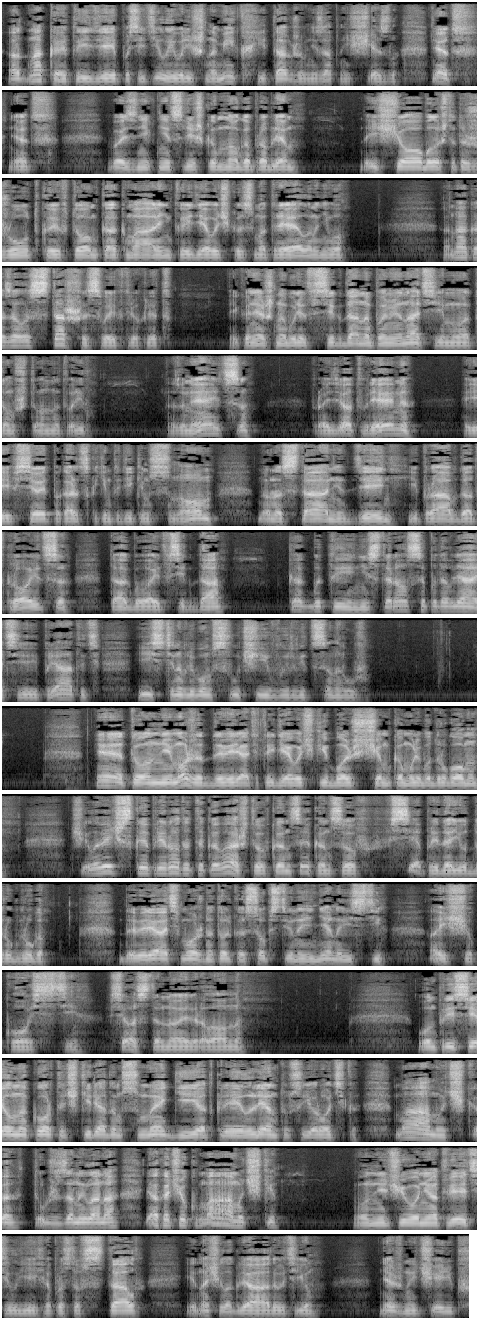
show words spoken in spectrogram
Однако эта идея посетила его лишь на миг и также внезапно исчезла. Нет, нет, возникнет слишком много проблем. Да еще было что-то жуткое в том, как маленькая девочка смотрела на него. Она оказалась старше своих трех лет и, конечно, будет всегда напоминать ему о том, что он натворил. Разумеется, пройдет время, и ей все это покажется каким-то диким сном, но настанет день, и правда откроется, так бывает всегда. Как бы ты ни старался подавлять ее и прятать, истина в любом случае вырвется наружу. Нет, он не может доверять этой девочке больше, чем кому-либо другому. Человеческая природа такова, что в конце концов все предают друг друга. Доверять можно только собственной ненависти, а еще кости. Все остальное вероломно. Он присел на корточки рядом с Мэгги и отклеил ленту с ее ротика. «Мамочка!» — тут же заныла она. «Я хочу к мамочке!» Он ничего не ответил ей, а просто встал и начал оглядывать ее. Нежный череп,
